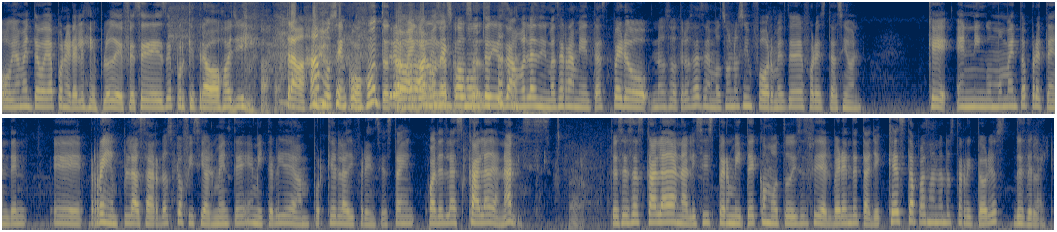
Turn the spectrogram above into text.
Obviamente voy a poner el ejemplo de FCDS porque trabajo allí. Trabajamos en conjunto también con unas en conjunto y usamos las mismas herramientas, pero nosotros hacemos unos informes de deforestación que en ningún momento pretenden eh, reemplazar los que oficialmente emite el IDEAM porque la diferencia está en cuál es la escala de análisis. Claro. Entonces esa escala de análisis permite, como tú dices, Fidel, ver en detalle qué está pasando en los territorios desde el aire.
